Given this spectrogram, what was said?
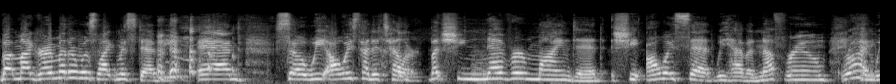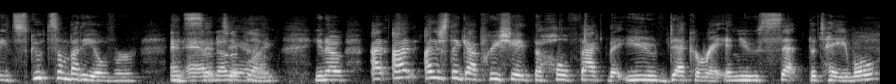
But my grandmother was like Miss Debbie, and so we always had to tell her, but she never minded. She always said, we have enough room, Right. and we'd scoot somebody over And and, add sit another down. plate. You know, I, I, I just think I appreciate the whole fact that you decorate and you set the table.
